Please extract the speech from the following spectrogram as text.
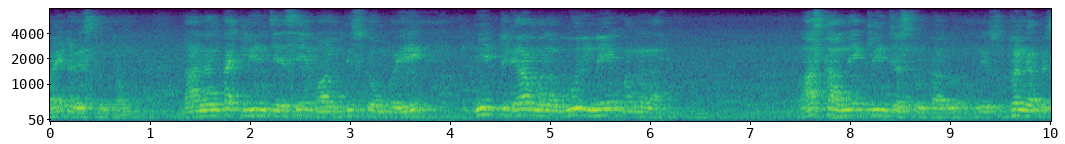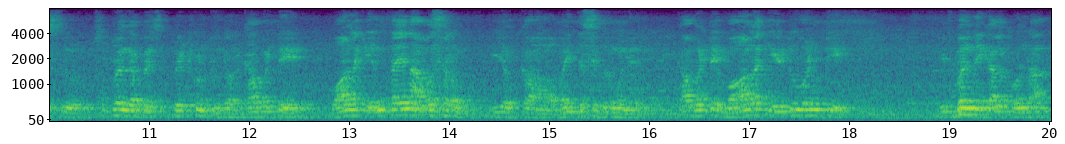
బయట వేస్తుంటాం. దానంతా క్లీన్ చేసి వాళ్ళు తీసుకొని పోయి నీట్గా మన ఊరిని మన రాష్ట్రాన్ని క్లీన్ చేస్తుంటారు. శుభ్రంగా పెస్తు శుభ్రంగా పెస్- పెట్టుకుంటుంటారు. కాబట్టి వాళ్ళకి ఎంతైనా అవసరం ఈ యొక్క వైద్య శిబిరం అనేది. కాబట్టి వాళ్ళకి ఎటువంటి ఇబ్బంది కలగకుండా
